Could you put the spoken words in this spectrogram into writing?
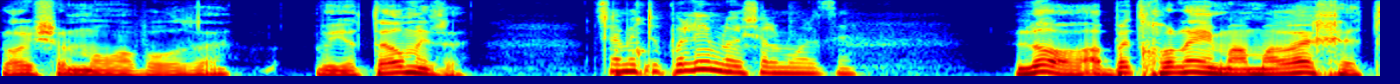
לא ישלמו עבור זה, ויותר מזה. שהמטופלים לא ישלמו על זה. לא, הבית חולים, המערכת,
